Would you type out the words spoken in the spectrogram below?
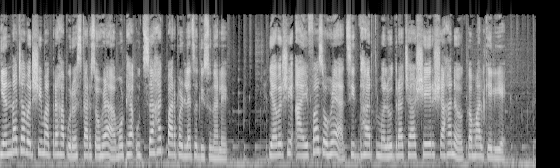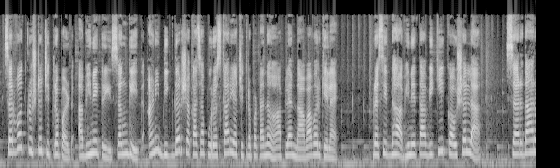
यंदाच्या वर्षी मात्र हा पुरस्कार सोहळा मोठ्या उत्साहात पार पडल्याचं दिसून आलंय. यावर्षी आयफा सोहळ्यात सिद्धार्थ मल्होत्राच्या शेर शहानं कमाल केली आहे सर्वोत्कृष्ट चित्रपट अभिनेत्री संगीत आणि दिग्दर्शकाचा पुरस्कार या चित्रपटानं आपल्या नावावर केलाय. प्रसिद्ध अभिनेता विकी कौशलला सरदार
